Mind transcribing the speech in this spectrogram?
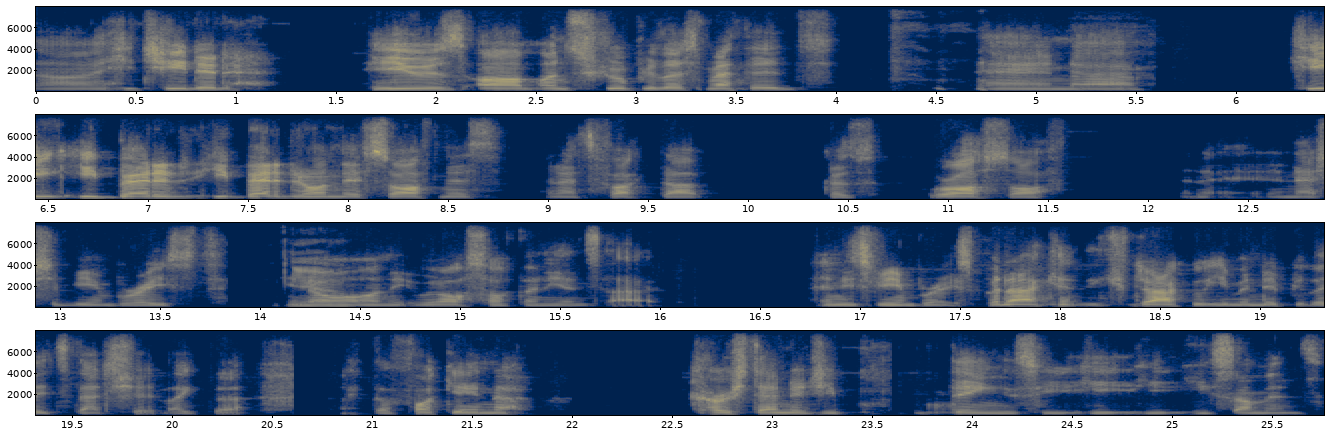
Uh he cheated. He used um unscrupulous methods and uh he he betted he betted on their softness and that's fucked up because we're all soft and, and that should be embraced. You know, on the we're all soft on the inside. And needs to be embraced. But not Ken- Kenjaku, he manipulates that shit like the like the fucking cursed energy things he he he, he summons.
